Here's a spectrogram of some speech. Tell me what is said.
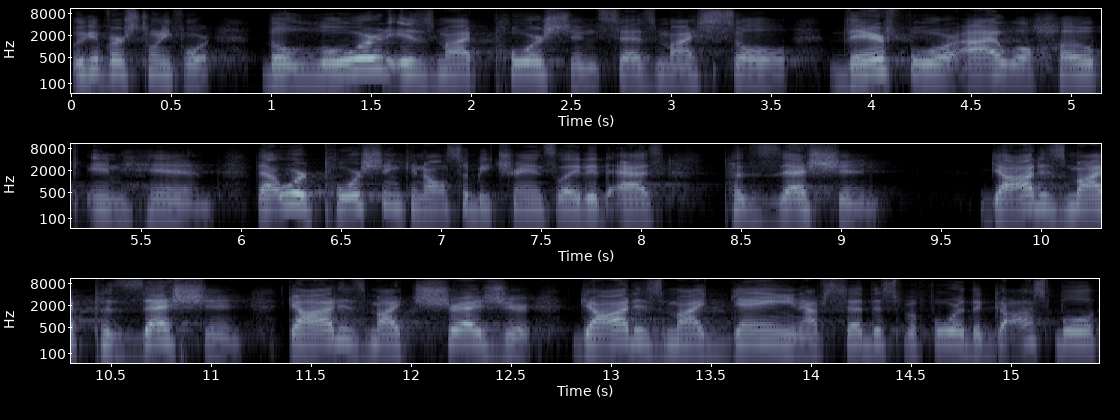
Look at verse 24. The Lord is my portion, says my soul. Therefore, I will hope in him. That word portion can also be translated as possession. God is my possession. God is my treasure. God is my gain. I've said this before. The gospel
